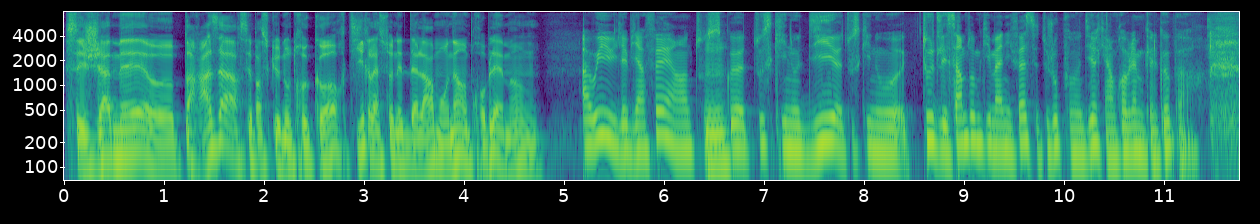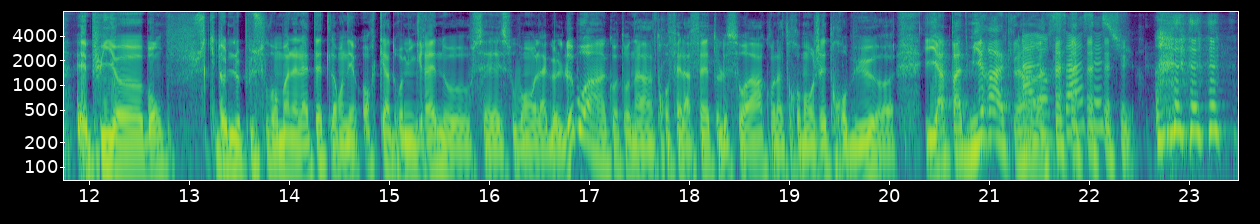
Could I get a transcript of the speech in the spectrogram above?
c'est jamais par hasard. C'est parce que notre corps tire la sonnette d'alarme. On a un problème. hein. Ah oui, il est bien fait. hein. Tout, ce Mhm. que, tout ce qui nous dit, tout ce qui nous, tous les symptômes qui manifestent, c'est toujours pour nous dire qu'il y a un problème quelque part. Et puis, euh, bon, ce qui donne le plus souvent mal à la tête, là, on est hors cadre migraine. euh, c'est souvent la gueule de bois hein, quand on a trop fait la fête le soir, qu'on a trop mangé, trop bu. euh, Il n'y a pas de miracle. hein. Alors ça, c'est sûr.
